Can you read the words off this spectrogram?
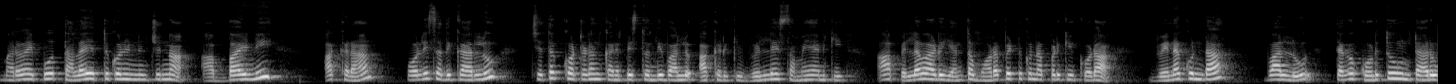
మరోవైపు తల ఎత్తుకొని నుంచున్న అబ్బాయిని అక్కడ పోలీస్ అధికారులు చితక్కొట్టడం కనిపిస్తుంది. వాళ్ళు అక్కడికి వెళ్ళే సమయానికి ఆ పిల్లవాడు ఎంత మొరపెట్టుకున్నప్పటికీ కూడా వినకుండా వాళ్ళు తెగ కొడుతూ ఉంటారు.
